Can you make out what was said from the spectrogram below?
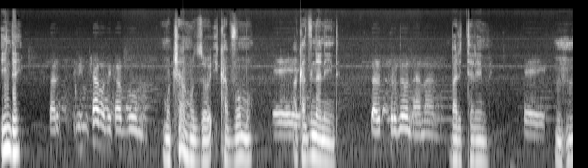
inde? Ni mucango zikavumu mucankuzo ikavumu Eh. akazina ninde? Barutume ntanana baritereme eh. Mhm.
